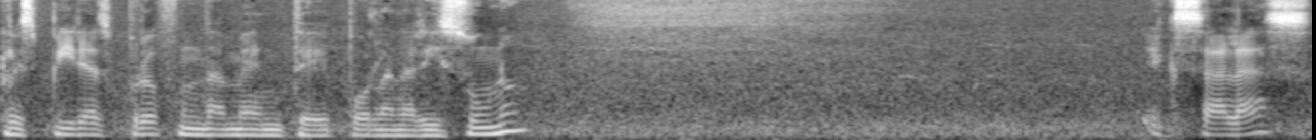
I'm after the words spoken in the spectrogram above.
Respiras profundamente por la nariz 1. Exhalas.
